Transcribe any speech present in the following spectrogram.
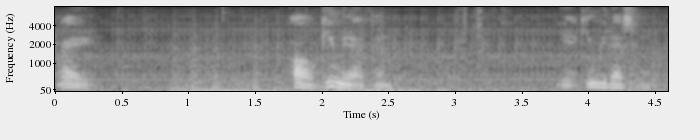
Right. Oh, give me that then. Yeah, give me that one. Is.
